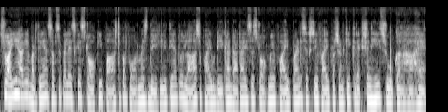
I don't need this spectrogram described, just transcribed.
सो आइए आगे बढ़ते हैं। सबसे पहले इसके स्टॉक की पास्ट परफॉर्मेंस देख लेते हैं। तो लास्ट फाइव डे का डाटा इस स्टॉक में 5.65 परसेंट की करेक्शन ही शो कर रहा है।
